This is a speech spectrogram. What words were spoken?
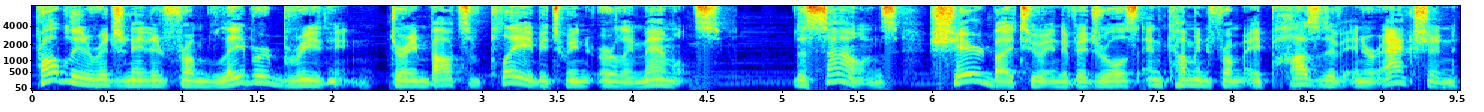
probably originated from labored breathing during bouts of play between early mammals. The sounds, shared by two individuals and coming from a positive interaction,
